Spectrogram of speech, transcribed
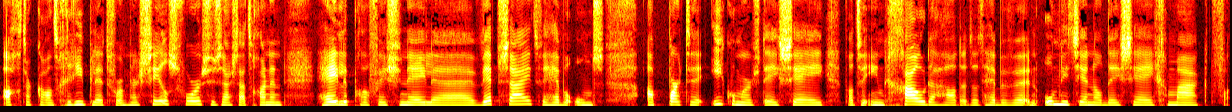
achterkant gereplatformd naar Salesforce. Dus daar staat gewoon een hele professionele website. We hebben ons aparte e-commerce DC, wat we in Gouden hadden, dat hebben we een omnichannel DC gemaakt van,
